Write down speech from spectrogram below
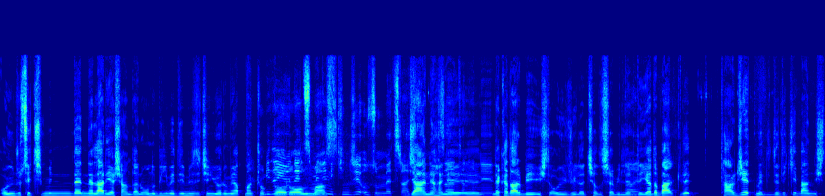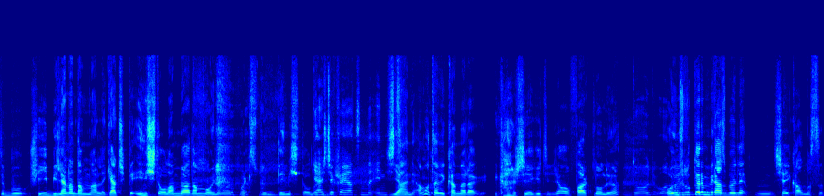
oyuncu seçiminde neler yaşandı hani onu bilmediğimiz için yorum yapmak çok bir de doğru olmaz. ikinci uzun metraj. Yani hani, zaten hani ne kadar bir işte oyuncuyla çalışabilirdi Aynen. ya da belki de tercih etmedi. Dedi ki ben işte bu şeyi bilen adamlarla gerçekten enişte olan bir adamla oynamak istiyorum demiş de olabilir. gerçek hayatında enişte. Yani ama tabii kamera karşıya geçince o farklı oluyor. Doğru. Oyunculukların unutma. biraz böyle şey kalması,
